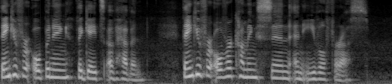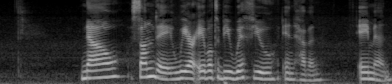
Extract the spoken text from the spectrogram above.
Thank you for opening the gates of heaven. Thank you for overcoming sin and evil for us. Now, someday, we are able to be with you in heaven. Amen.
